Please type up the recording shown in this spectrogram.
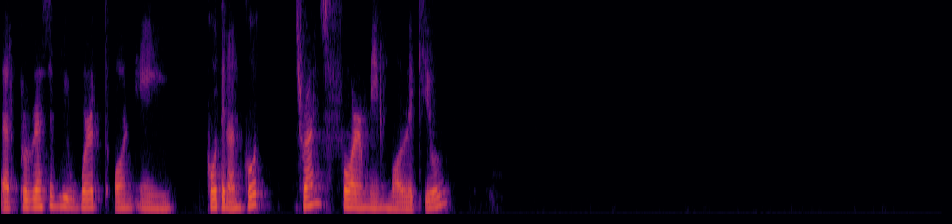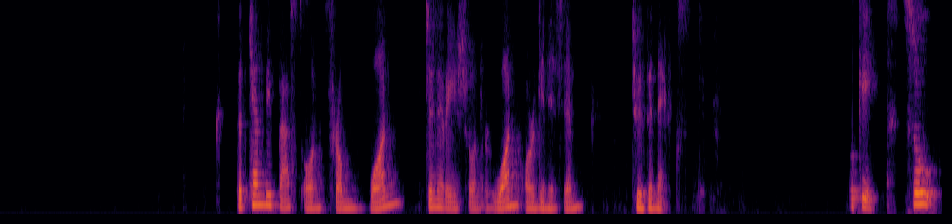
that progressively worked on a quote and unquote transforming molecule that can be passed on from one generation or one organism to the next. Okay, so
